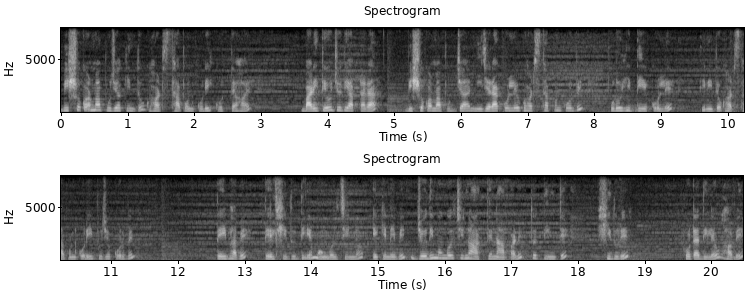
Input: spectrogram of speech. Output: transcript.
বিশ্বকর্মা পূজা কিন্তু ঘট স্থাপন করেই করতে হয়। বাড়িতেও যদি আপনারা বিশ্বকর্মা পূজা নিজেরা করলেও ঘট স্থাপন করবেন, পুরোহিত দিয়ে করলে তিনি তো ঘট স্থাপন করেই পুজো করবেন। তো এইভাবে তেল সিঁদুর দিয়ে মঙ্গল চিহ্ন এঁকে নেবেন। যদি মঙ্গল চিহ্ন আঁকতে না পারেন তো তিনটে সিঁদুরের ফোঁটা দিলেও হবে।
